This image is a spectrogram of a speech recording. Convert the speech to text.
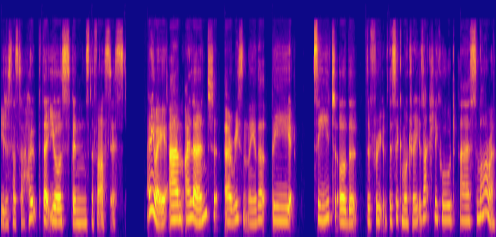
you just have to hope that yours spins the fastest. Anyway, um, I learned uh, recently that the seed or the, the fruit of the sycamore tree is actually called uh, Samara.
